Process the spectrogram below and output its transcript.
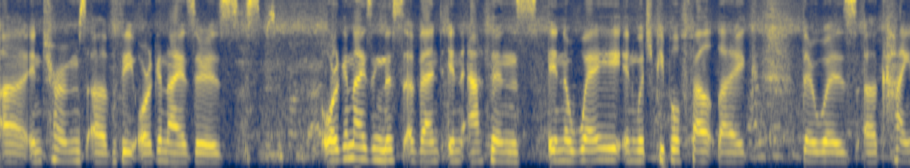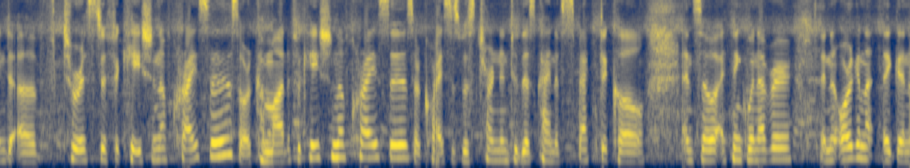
uh, in terms of the organizers organizing this event in Athens in a way in which people felt like there was a kind of touristification of crisis or commodification of crisis, or crisis was turned into this kind of spectacle. And so I think whenever an, organi- like an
